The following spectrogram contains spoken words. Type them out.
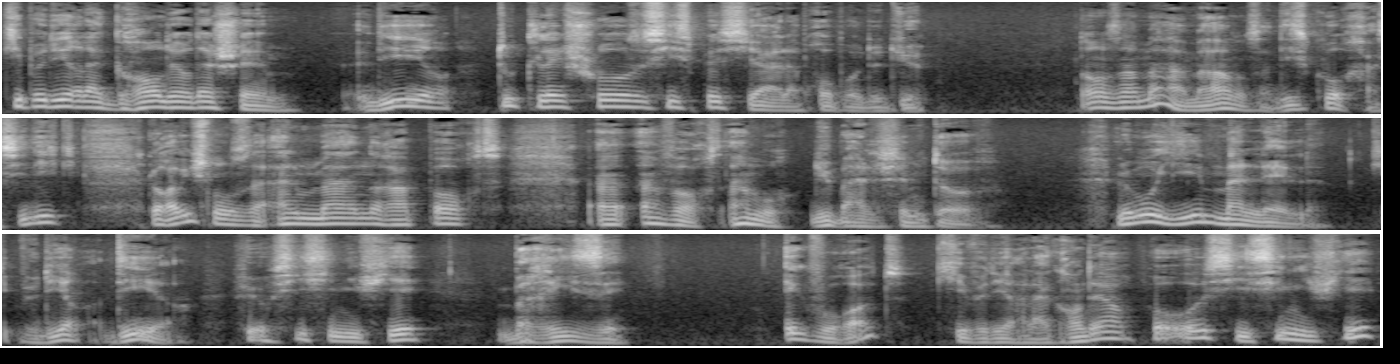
Qui peut dire la grandeur d'Hachem, dire toutes les choses si spéciales à propos de Dieu. Dans un Mahamar, dans un discours chassidique, le Rabbi Alman rapporte un, un, un mot du Baal Shem Tov. Le mot Yemalel, qui veut dire dire, peut aussi signifier briser. Ekvorot, qui veut dire la grandeur, peut aussi signifier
